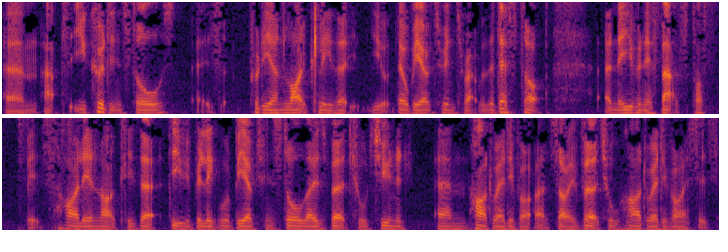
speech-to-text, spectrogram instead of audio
um, apps that you could install, it's pretty unlikely that you, they'll be able to interact with the desktop. And even if that's possible, it's highly unlikely that DVB Link would be able to install those virtual tuner um, hardware device, uh, sorry, virtual hardware devices.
